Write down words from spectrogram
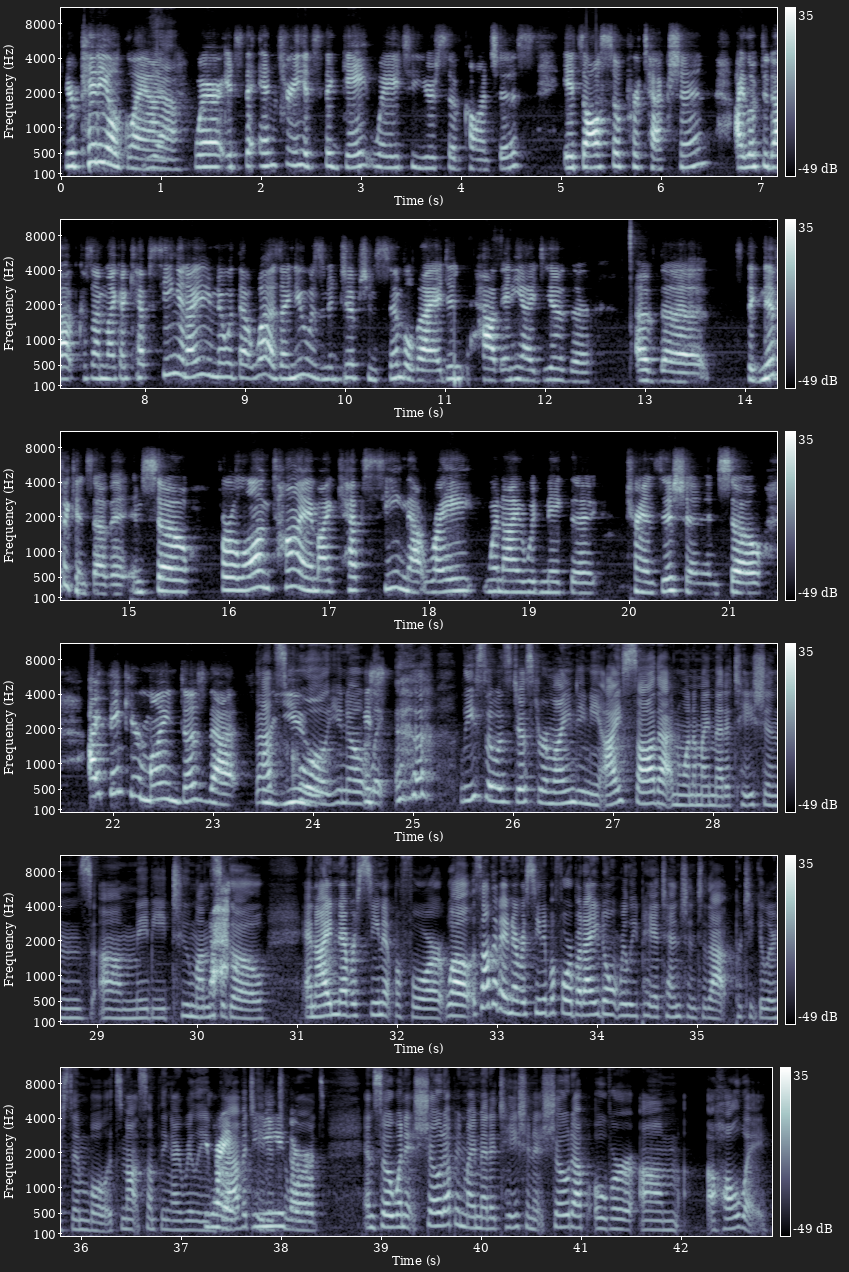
Your pineal gland, yeah. where it's the entry, it's the gateway to your subconscious. It's also protection. I looked it up because I'm like, I kept seeing it. I didn't even know what that was. I knew it was an Egyptian symbol, but I didn't have any idea of the of the significance of it. And so for a long time, I kept seeing that right when I would make the transition. And so I think your mind does that That's for you. cool. You know, like Lisa was just reminding me, I saw that in one of my meditations um, maybe two months ago, and I'd never seen it before. Well, it's not that I'd never seen it before, but I don't really pay attention to that particular symbol. It's not something I really Right, gravitated towards. And so when it showed up in my meditation, it showed up over um, a hallway.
